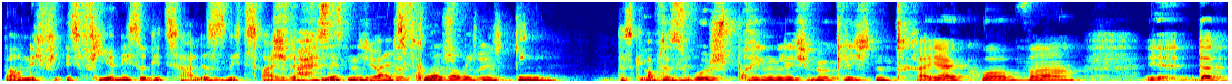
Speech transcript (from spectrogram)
Warum nicht? Ist vier nicht so die Zahl? Ist es nicht zwei Ich oder weiß vier? es nicht, Weil das, es früher, glaube ich, nicht ging. Das ob das nicht. ursprünglich wirklich ein Dreierkorb war. Ja, da,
